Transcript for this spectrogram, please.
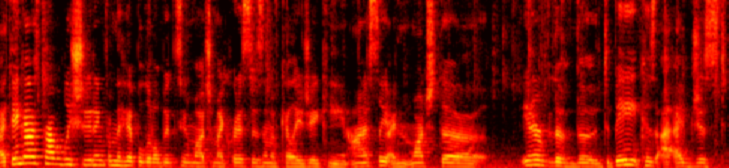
I think I was probably shooting from the hip a little bit too much in my criticism of Kellie-Jay Keen. Honestly, I didn't watch the inter the the debate because I, I just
